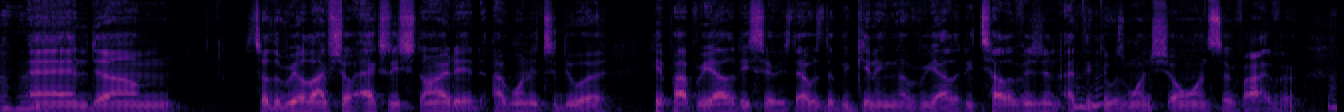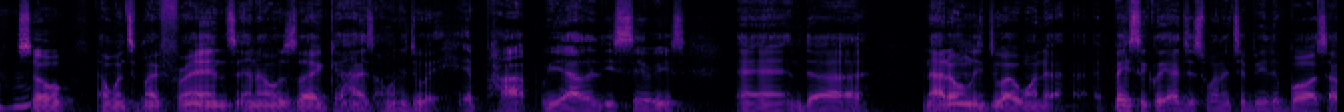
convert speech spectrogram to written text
Mm-hmm. And um, so the real life show actually started. I wanted to do a hip hop reality series. That was the beginning of reality television. I mm-hmm. think there was one show on Survivor. Mm-hmm. So I went to my friends and I was like, guys, I want to do a hip hop reality series. And uh, not only do I want to, basically, I just wanted to be the boss. I,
